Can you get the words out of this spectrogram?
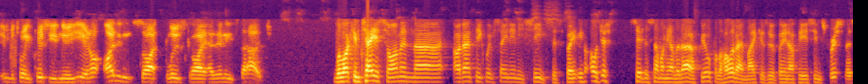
in between Chrissy and New Year, and I, I, didn't sight blue sky at any stage. Well, I can tell you, Simon, uh, I don't think we've seen any since. It's been. If, I just said to someone the other day, I feel for the holiday makers who've been up here since Christmas.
